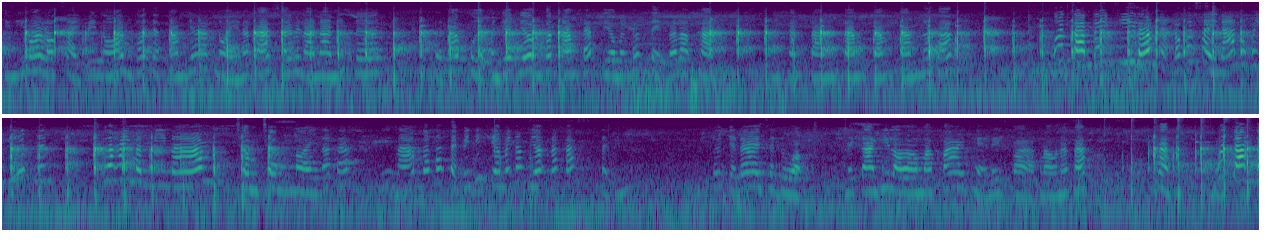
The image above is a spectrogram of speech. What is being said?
ทีนี้ว่าเราใส่ไป นะคะนี่น้ำนะคะใส่ไปนิดเดียวไม่ต้องเยอะนะคะ ใส่ไปนิดเพื่อจะได้สะดวกในการที่เราเอามาป้ายแผลในปากเรานะคะค่ะเมื่อตำต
